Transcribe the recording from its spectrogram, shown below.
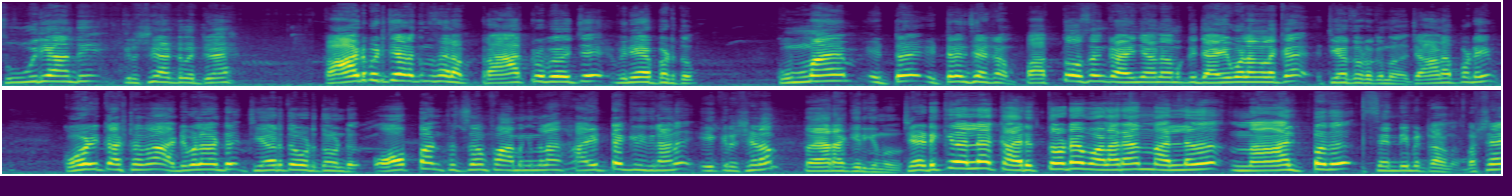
സൂര്യാന്തി കൃഷി നട്ടു പറ്റുമേ കാട് പിടിച്ച് കിടക്കുന്ന സ്ഥലം ട്രാക്ടർ ഉപയോഗിച്ച് വിനയപ്പെടുത്തും. കുമ്മായം ഇട്ട് ഇട്ടതിന് ശേഷം പത്ത് ദിവസം കഴിഞ്ഞാണ് നമുക്ക് ജൈവവളങ്ങളൊക്കെ ചേർത്ത് കൊടുക്കുന്നത്. ചാണപ്പൊടിയും കോഴി കഷ്ടവും അടിപൊളിയായിട്ട് ചേർത്ത് കൊടുത്തുകൊണ്ട് ഓപ്പൺ സിസ്റ്റം ഫാമിംഗ് എന്നുള്ള ഹൈടെക് രീതിയിലാണ് ഈ കൃഷിയിടം തയ്യാറാക്കിയിരിക്കുന്നത്. ചെടിക്ക് നല്ല കരുത്തോടെ വളരാൻ നല്ലത് നാൽപ്പത് സെന്റിമീറ്റർ ആണ്. പക്ഷേ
